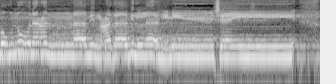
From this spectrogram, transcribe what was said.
مغنون عنا من عذاب الله من شيء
